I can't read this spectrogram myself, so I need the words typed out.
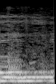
Oh,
